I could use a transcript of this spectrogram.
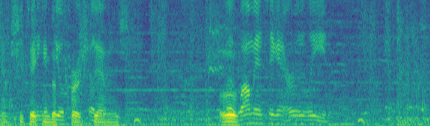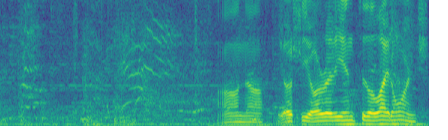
Yoshi Getting taking the feel for each first damage. But Ooh. Wildman taking an early lead. Oh no, Yoshi already into the light orange.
